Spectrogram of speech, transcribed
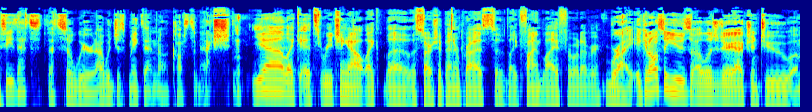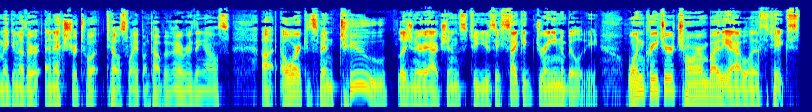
See, that's that's so weird. I would just make that not cost an action. Yeah, like it's reaching out like the the Starship Enterprise to like find life or whatever. Right. It can also use a legendary action to uh, make another an extra tw- tail swipe on top of everything else, uh, or it can spend two legendary actions to use a psychic drain ability. One creature charmed by the aboleth takes.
